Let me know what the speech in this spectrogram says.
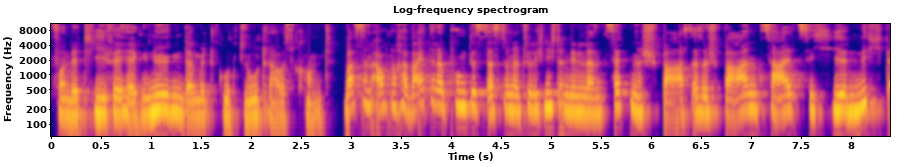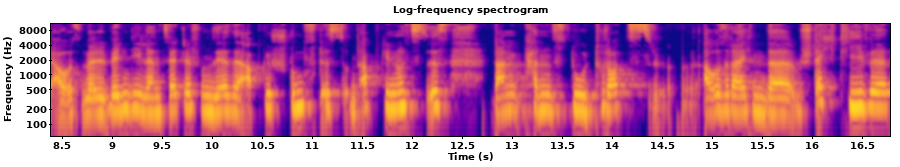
von der Tiefe her genügen, damit gut Blut rauskommt. Was dann auch noch ein weiterer Punkt ist, dass du natürlich nicht an den Lanzetten sparst. Also sparen zahlt sich hier nicht aus, weil wenn die Lanzette schon sehr, sehr abgestumpft ist und abgenutzt ist, dann kannst du trotz ausreichender Stechtiefe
